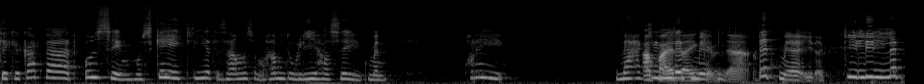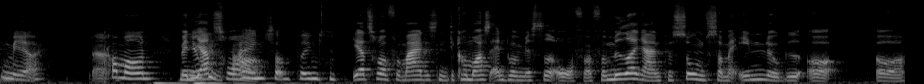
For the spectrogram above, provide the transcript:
det kan godt være, at udseendet måske ikke lige er det samme som ham, du lige har set, men prøv lige mærke lige lidt igennem, mere, ja. lidt mere i dig. Giv lige lidt mere. Ja. Come on. Men you jeg can tror- find something. Jeg tror for mig, er det, sådan, det kommer også an på, hvem jeg sidder overfor. For møder jeg en person, som er indlukket og, og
